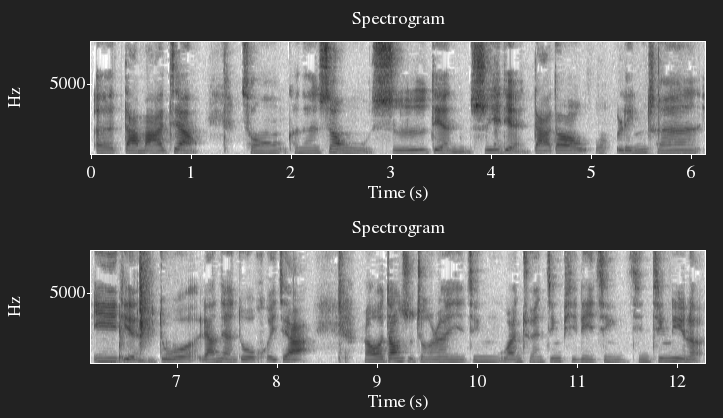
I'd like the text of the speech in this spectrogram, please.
呃打麻将，从可能上午十点十一点打到凌晨一点多两点多回家，然后当时整个人已经完全精疲力尽，已经经历了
